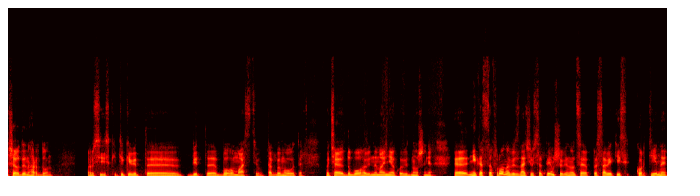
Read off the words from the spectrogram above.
Ще один гардон російський, тільки від, е, від е, богомастів, так би мовити. Хоча до Бога він не має ніякого відношення. Е, Нікас Сафронов відзначився тим, що він оце писав якісь картини.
